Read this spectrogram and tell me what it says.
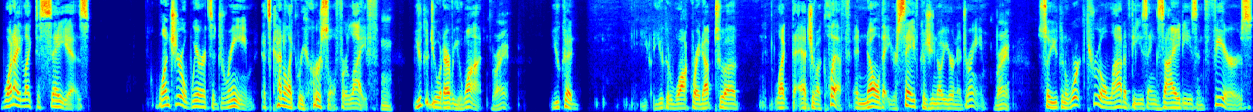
What I like to say is, once you're aware it's a dream, it's kind of like rehearsal for life. Hmm. You could do whatever you want right. You could you, could walk right up to a like the edge of a cliff and know that you're safe because you know you're in a dream. Right. So you can work through a lot of these anxieties and fears.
